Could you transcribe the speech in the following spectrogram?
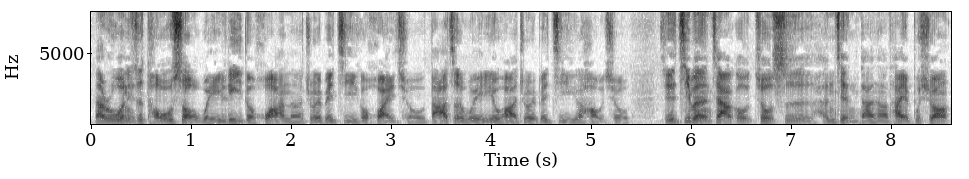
那如果你是投手为例的话呢，就会被记一个坏球；打者为例的话，就会被记一个好球。其实基本的架构就是很简单啊，他也不希望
